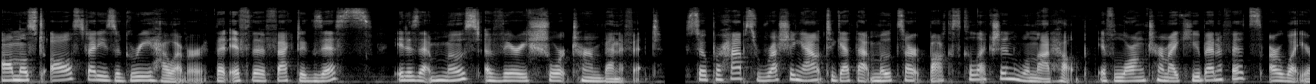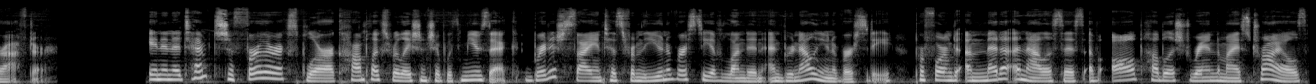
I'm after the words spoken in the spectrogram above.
Almost all studies agree, however, that if the effect exists, it is at most a very short term benefit. So perhaps rushing out to get that Mozart box collection will not help if long term IQ benefits are what you're after. In an attempt to further explore our complex relationship with music, British scientists from the University of London and Brunel University performed a meta analysis of all published randomized trials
